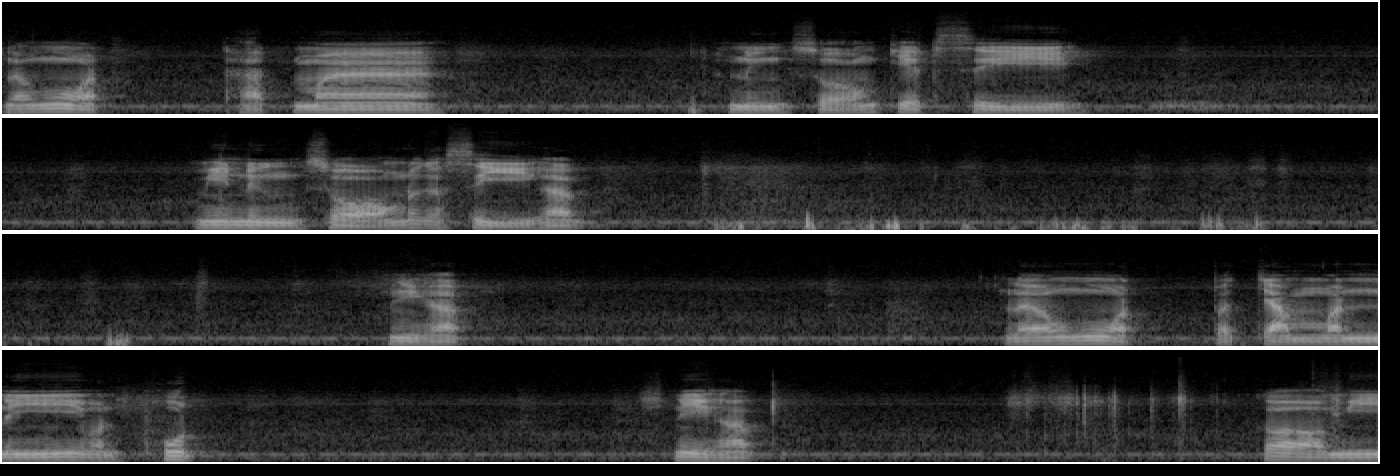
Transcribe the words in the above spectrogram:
แล้วงวดถัดมาหนึ่งสองเจ็ดสี่ มีหนึ่งสองแล้วก็สี่ครับ นี่ครับ แล้วงวดประจำวันนี้วันพุธนี่ครับ ก็มี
